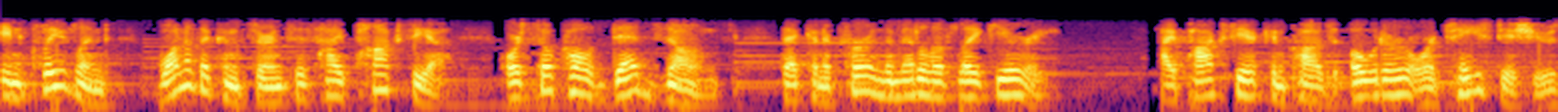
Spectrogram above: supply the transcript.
In Cleveland, one of the concerns is hypoxia, or so-called dead zones, that can occur in the middle of Lake Erie. Hypoxia can cause odor or taste issues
